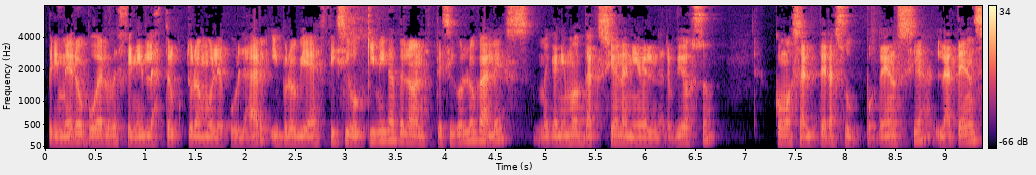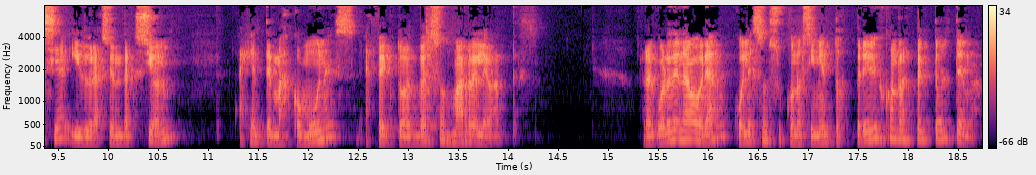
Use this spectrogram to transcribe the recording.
Primero, poder definir la estructura molecular y propiedades físico-químicas de los anestésicos locales, mecanismos de acción a nivel nervioso, cómo se altera su potencia, latencia y duración de acción, agentes más comunes, efectos adversos más relevantes. Recuerden ahora cuáles son sus conocimientos previos con respecto al tema.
